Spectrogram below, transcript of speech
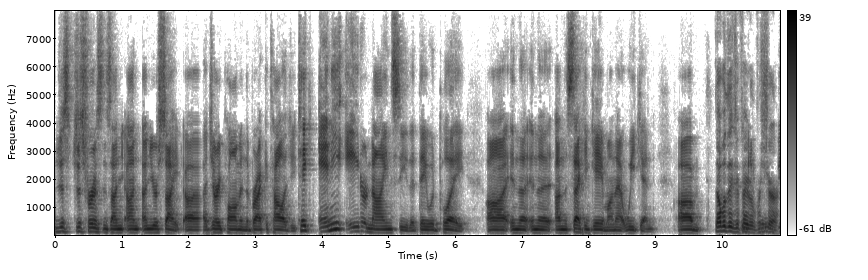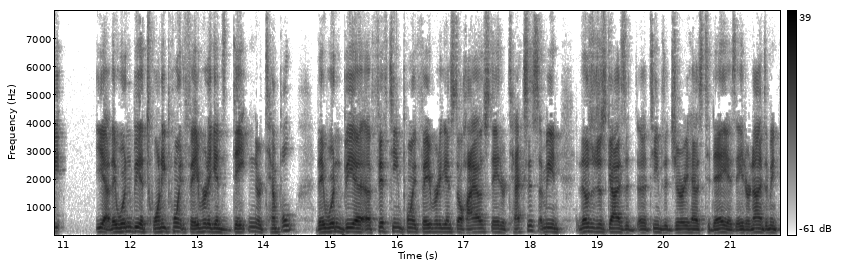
just just for instance on on, on your site, uh, Jerry Palm in the bracketology, take any eight or nine seed that they would play uh, in the in the on the second game on that weekend. Um, Double digit favorite for sure. Be, yeah, they wouldn't be a twenty point favorite against Dayton or Temple. they wouldn't be a, a 15 point favorite against Ohio State or Texas. I mean, those are just guys that uh, teams that Jerry has today as eight or nines. I mean,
